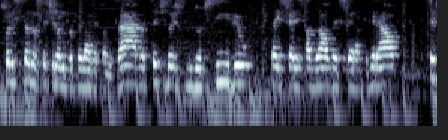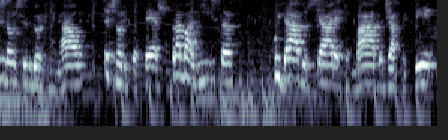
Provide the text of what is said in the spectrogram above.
solicitando a certidão de propriedade atualizada, certidão de distribuidor civil, da esfera estadual, da esfera federal, certidão de distribuidor criminal, certidão de protesto, trabalhista, cuidado se a área é tombada, de APP,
